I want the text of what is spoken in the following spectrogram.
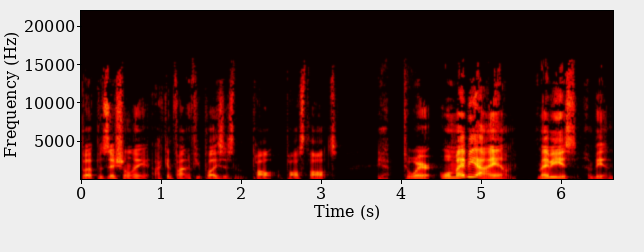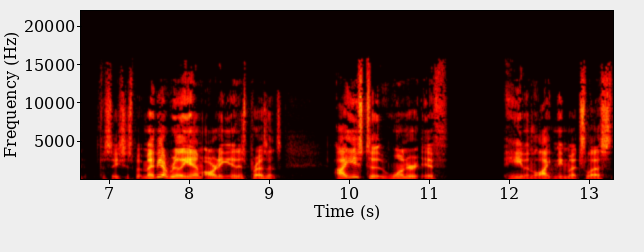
But positionally, I can find a few places in Paul Paul's thoughts. Yeah. To where, well, maybe I am. Maybe it's, I'm being facetious, but maybe I really am already in his presence. I used to wonder if he even liked me, much less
